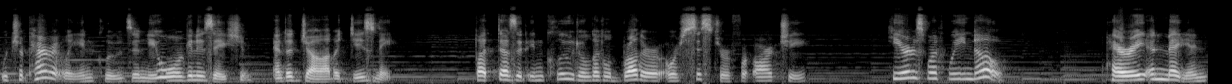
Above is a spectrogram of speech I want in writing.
which apparently includes a new organization and a job at Disney. But does it include a little brother or sister for Archie? Here's what we know. Harry and Meghan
